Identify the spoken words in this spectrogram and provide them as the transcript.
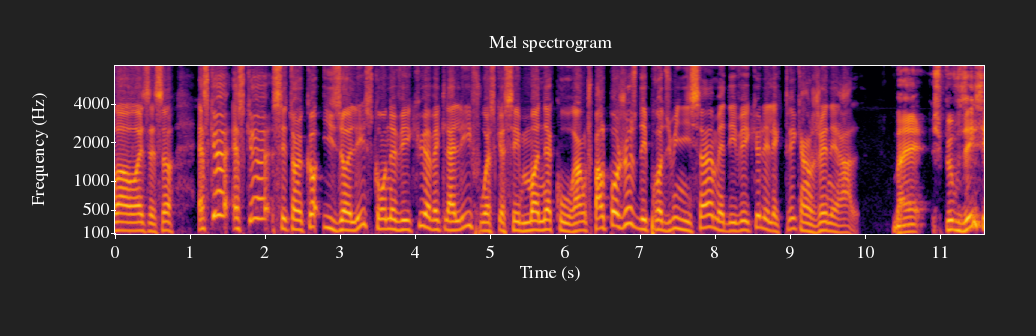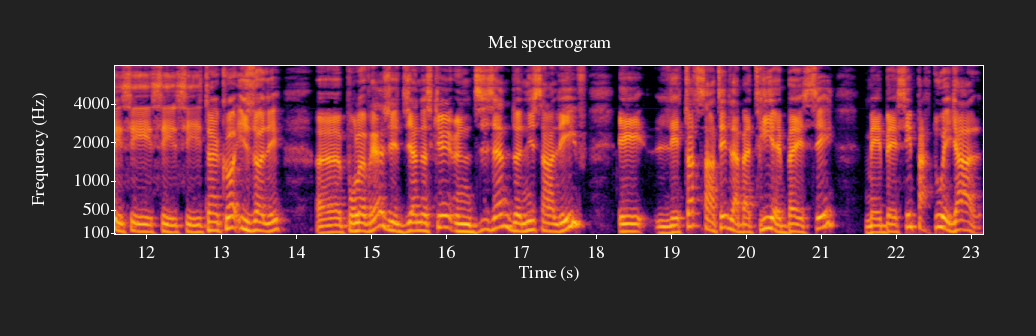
Ouais, ouais, c'est ça. Est-ce que est-ce c'est un cas isolé, ce qu'on a vécu avec la Leaf, ou est-ce que c'est monnaie courante? Je parle pas juste des produits Nissan, mais des véhicules électriques en général. Ben, je peux vous dire, c'est, c'est, c'est, c'est un cas isolé. Euh, pour le vrai, j'ai diagnostiqué une dizaine de Nissan Leaf et l'état de santé de la batterie est baissé, mais baissé partout égal.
